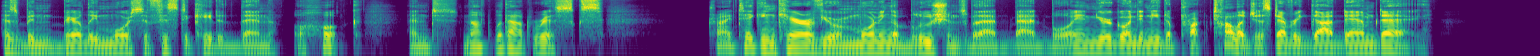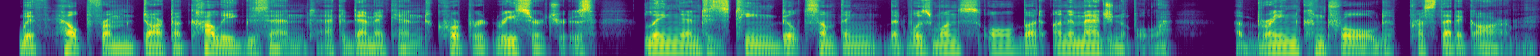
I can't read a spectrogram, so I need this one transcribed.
has been barely more sophisticated than a hook, and not without risks. Try taking care of your morning ablutions with that bad boy, and you're going to need a proctologist every goddamn day. With help from DARPA colleagues and academic and corporate researchers, Ling and his team built something that was once all but unimaginable a brain controlled prosthetic arm.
